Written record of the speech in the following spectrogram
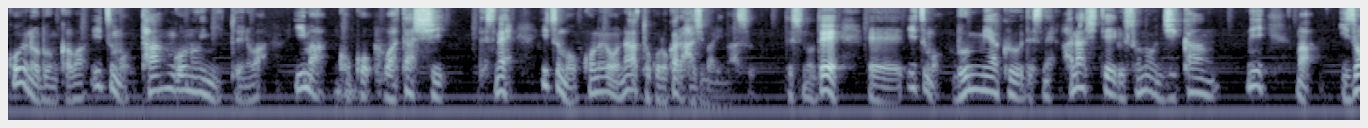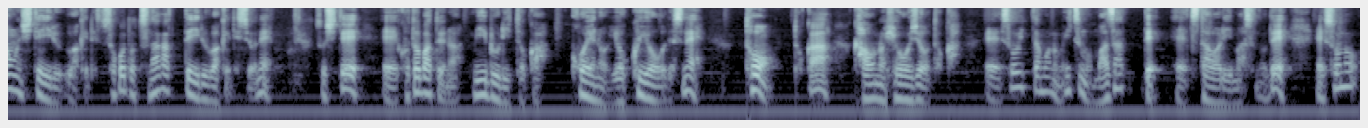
声の文化はいつも単語の意味というのは今、ここ、私ですね。いつもこのようなところから始まります。ですので、え、いつも文脈ですね。話しているその時間に、ま、依存しているわけです。そことつながっているわけですよね。そして、え、言葉というのは身振りとか声の抑揚ですね。トーンとか顔の表情とか、え、そういったものもいつも混ざって伝わりますので、その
